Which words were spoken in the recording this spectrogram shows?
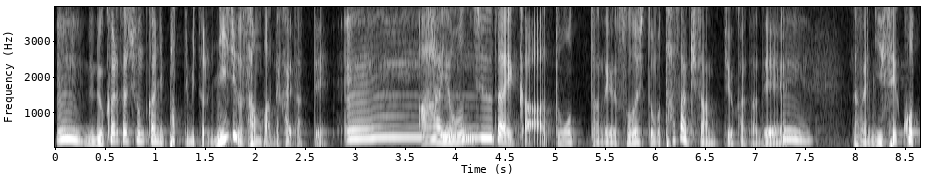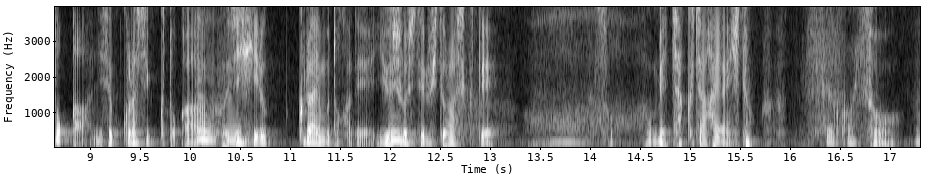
うん。で抜かれた瞬間にパッて見たら23番って書いてあって、うん。ああ40代かと思ったんだけどその人も田崎さんっていう方で、うん。なんかニセコとかニセコクラシックとか、うんうん。富士ヒルクライムとかで優勝してる人らしくて、めちゃくちゃ速い人。すごい。そう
